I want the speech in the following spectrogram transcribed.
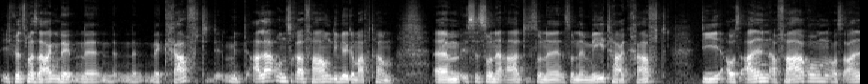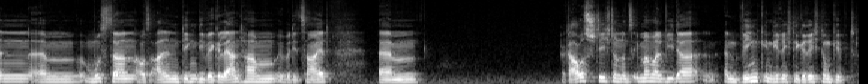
ich würde es mal sagen, eine, eine, eine Kraft mit aller unserer Erfahrung, die wir gemacht haben, ähm, ist es so eine Art, so eine, so eine Metakraft, die aus allen Erfahrungen, aus allen ähm, Mustern, aus allen Dingen, die wir gelernt haben über die Zeit, ähm, raussticht und uns immer mal wieder einen Wink in die richtige Richtung gibt.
